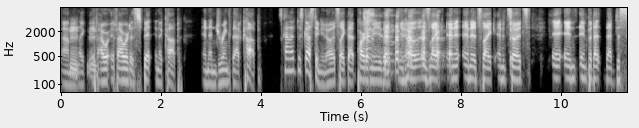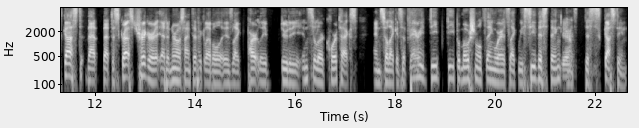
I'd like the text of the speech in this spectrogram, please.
um mm-hmm. like if i were if i were to spit in a cup and then drink that cup it's kind of disgusting you know it's like that part of me that you know is like and it, and it's like and it, so it's and, and but that that disgust that that disgust trigger at a neuroscientific level is like partly due to the insular cortex and so like it's a very deep deep emotional thing where it's like we see this thing yeah. and it's disgusting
